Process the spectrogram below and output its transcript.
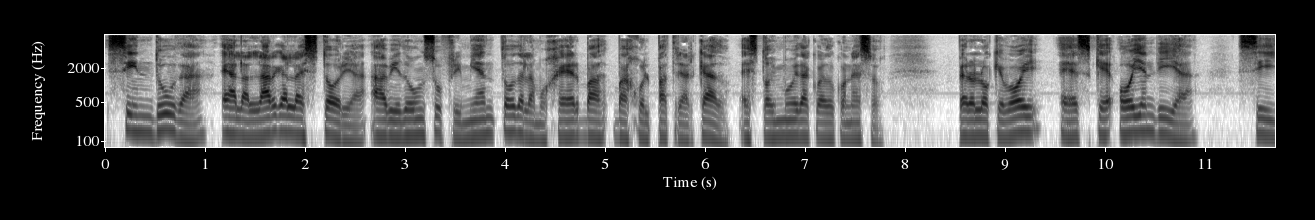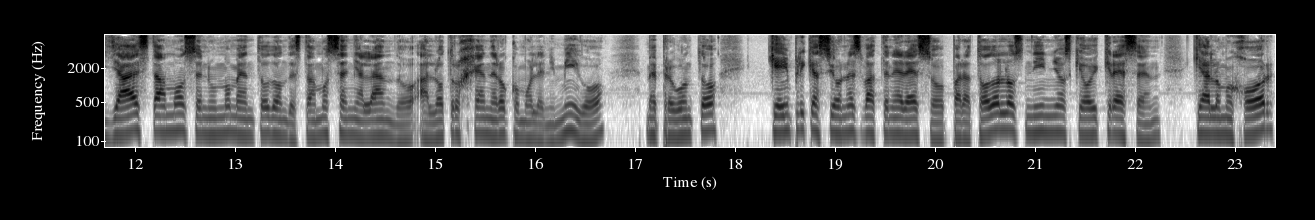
sin duda, a la larga de la historia ha habido un sufrimiento de la mujer bajo el patriarcado. Estoy muy de acuerdo con eso. Pero lo que voy es que hoy en día, si ya estamos en un momento donde estamos señalando al otro género como el enemigo, me pregunto qué implicaciones va a tener eso para todos los niños que hoy crecen, que a lo mejor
